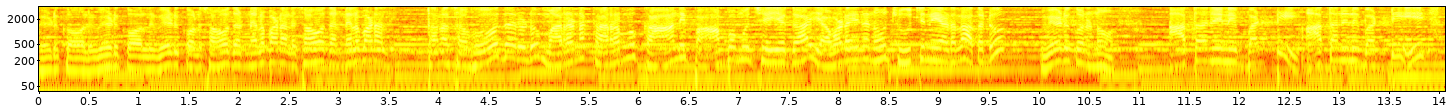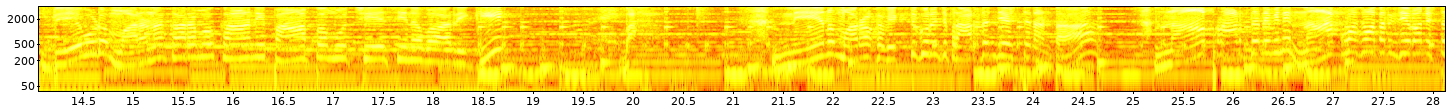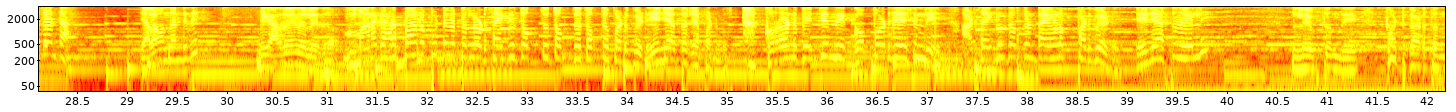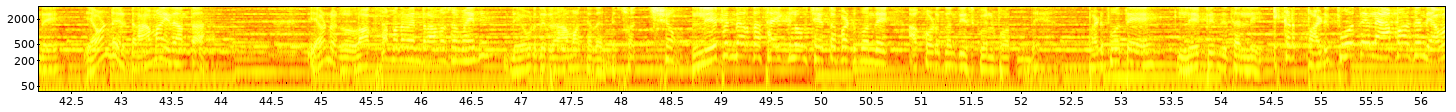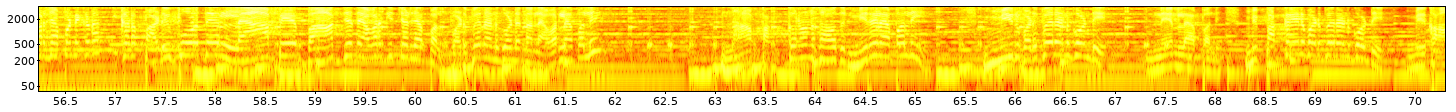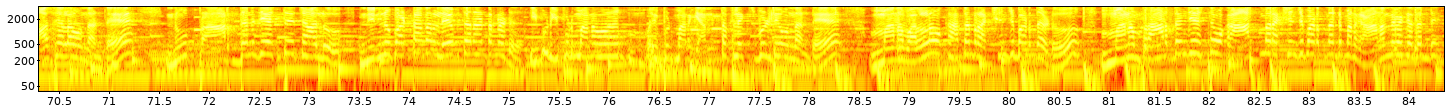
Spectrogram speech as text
వేడుకోవాలి వేడుకోవాలి వేడుకోవాలి. సహోదరుడు నిలబడాలి సహోదరుడు నిలబడాలి. తన సహోదరుడు మరణకరము కాని పాపము చేయగా ఎవడైనను చూచిన ఎడల అతడు వేడుకొనను. అతనిని బట్టి అతనిని బట్టి దేవుడు మరణకరము కాని పాపము చేసిన వారికి బా. నేను మరొక వ్యక్తి గురించి ప్రార్థన చేస్తేనంట నా ప్రార్థన విని నా కోసం అతనికి జీవాన్ని ఇస్తాడంట. ఎలా ఉందండి ఇది? మీకు అర్థమైందో లేదో. మన గర్భాన పుట్టిన పిల్లోడు సైకిల్ తొక్కుతూ తొక్కుతూ తొక్కుతూ పడిపోయాడు. ఏం చేస్తారు చెప్పండి మీరు. కుర్రాడిని పెంచింది గొప్పోడు చేసింది. ఆడు సైకిల్ తొక్కిన టైంలో పడిపోయాడు. ఏం చేస్తుంది వెళ్ళి? లేపుతుంది కట్టు కడుతుంది ఏమండి డ్రామా ఇదంతా? ఏమండి లోక సంబంధమైన డ్రామా సమయం ఇది? దేవుడిది డ్రామా కదండి స్వచ్ఛం. లేపిన తర్వాత సైకిల్ ఒక చేత్తో పట్టుకుంది ఆ కొడుకుని తీసుకువెళ్ళిపోతుంది. పడిపోతే లేపింది తల్లి. ఇక్కడ పడిపోతే లేపాల్సింది ఎవరు చెప్పండి ఇక్కడ? ఇక్కడ పడిపోతే లేపే బాధ్యత ఎవరికి ఇచ్చాడు చెప్పాలి? పడిపోయాను అనుకోండి నన్ను ఎవరు లేపాలి? నా పక్కనున్న సహోదరు మీరే లేపాలి. మీరు పడిపోయారు అనుకోండి నేను లేపాలి. మీ పక్క ఆయన పడిపోయారు అనుకోండి మీ ఆశ ఎలా ఉందంటే నువ్వు ప్రార్థన చేస్తే చాలు నిన్ను బట్టి అతను లేపుతానంటున్నాడు ఇప్పుడు ఇప్పుడు మనం ఇప్పుడు మనకి ఎంత ఫ్లెక్సిబిలిటీ ఉందంటే మన వల్ల ఒక అతను రక్షించబడతాడు మనం ప్రార్థన చేస్తే ఒక ఆత్మ రక్షించబడుతుందంటే మనకు ఆనందమే కదండి.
